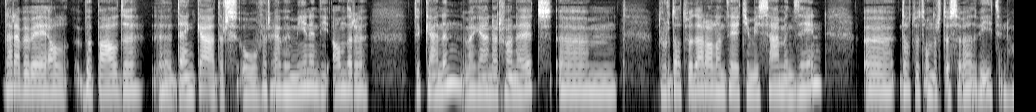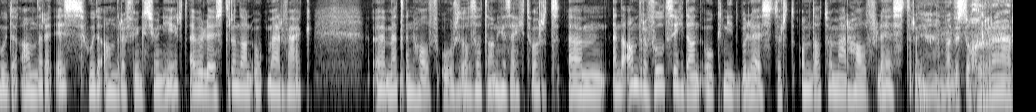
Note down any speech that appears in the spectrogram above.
daar hebben wij al bepaalde uh, denkkaders over. Hè. We menen die anderen te kennen. We gaan ervan uit, um, doordat we daar al een tijdje mee samen zijn, uh, dat we het ondertussen wel weten. Hoe de andere is, hoe de andere functioneert. En we luisteren dan ook maar vaak uh, met een half oor, zoals dat dan gezegd wordt. Um, en de andere voelt zich dan ook niet beluisterd, omdat we maar half luisteren. Ja, maar dat is toch raar,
